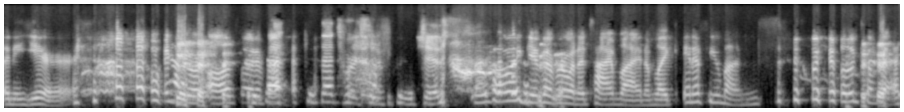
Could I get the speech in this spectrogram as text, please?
in a year when Yeah. you're all Get certified. that, get that twerk certification. That's how I give everyone a timeline. I'm like, in a few months, we will come back.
